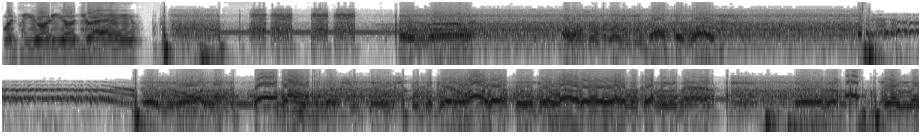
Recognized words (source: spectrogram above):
With the audio drive. and, uh, I wasn't crazy about the wife. Louder. Hey, look at me, man. And, uh, I can hear you.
